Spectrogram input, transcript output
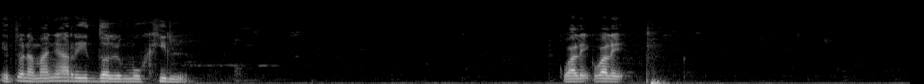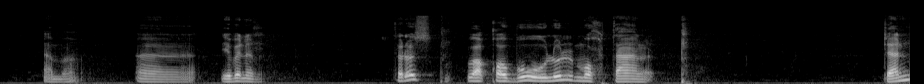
Itu namanya ridol mukhil. Kualik-kualik. Apa? Uh, ya benar. Terus wa qabulul muhtal. Dan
